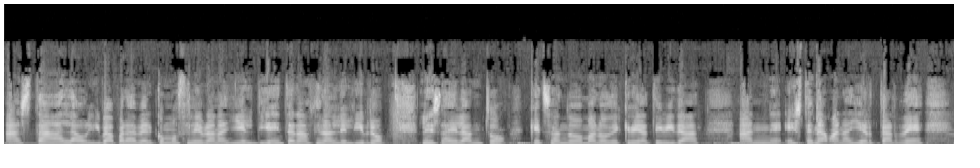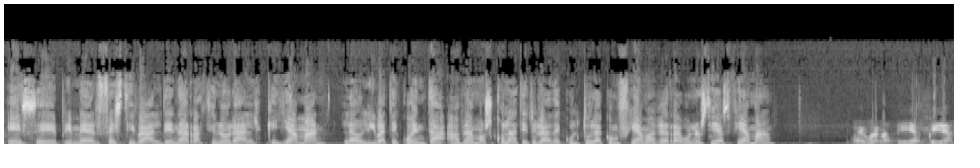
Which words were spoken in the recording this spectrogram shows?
hasta La Oliva para ver cómo celebran allí el Día Internacional del Libro. Les adelanto que echando mano de creatividad han, estrenaban ayer tarde ese primer festival de narración oral que llaman La Oliva te cuenta. Hablamos con la titular de Cultura, con Fiamma Guerra. Buenos días, Fiamma. Muy buenos días, Pia.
